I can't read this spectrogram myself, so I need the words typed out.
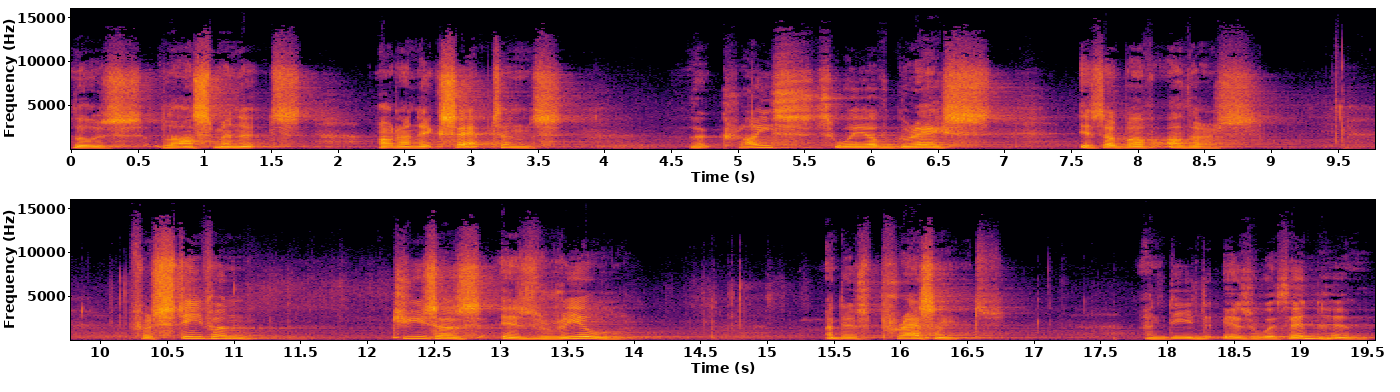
those last minutes are an acceptance that Christ's way of grace is above others. For Stephen, Jesus is real and is present, indeed, is within him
